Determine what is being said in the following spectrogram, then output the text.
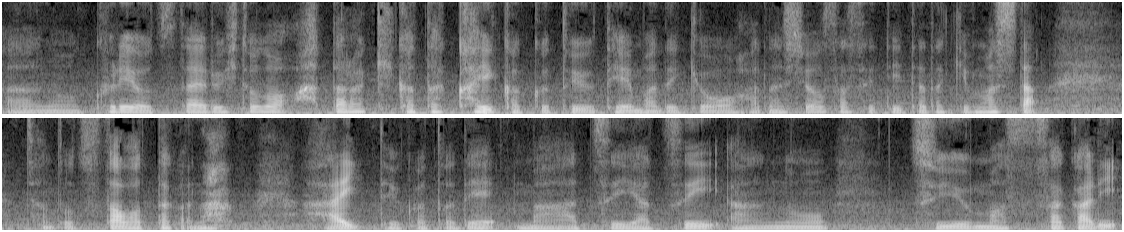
あのクレイを伝える人の働き方改革というテーマで今日お話をさせていただきました。ちゃんと伝わったかな？はい。ということでまあ暑い暑いあの梅雨真っ盛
